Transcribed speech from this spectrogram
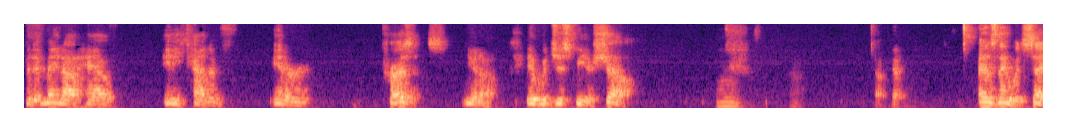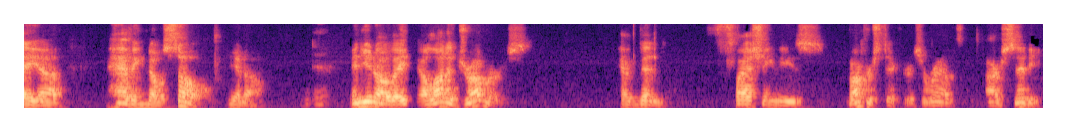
but it may not have any kind of inner presence, you know. It would just be a shell. Hmm. Okay. As they would say, uh, having no soul, you know. Yeah. And you know, they a lot of drummers have been flashing these bumper stickers around our city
